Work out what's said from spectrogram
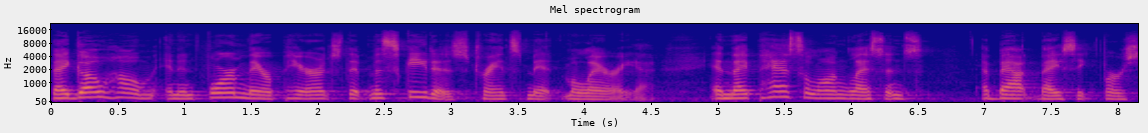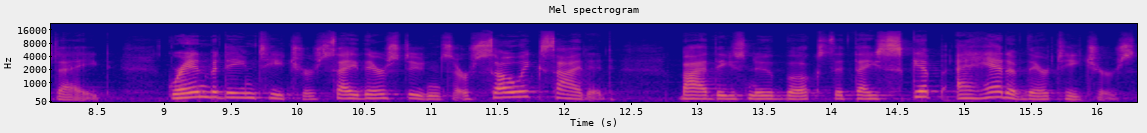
They go home and inform their parents that mosquitoes transmit malaria. and they pass along lessons about basic first aid. Grand Medine teachers say their students are so excited by these new books that they skip ahead of their teachers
